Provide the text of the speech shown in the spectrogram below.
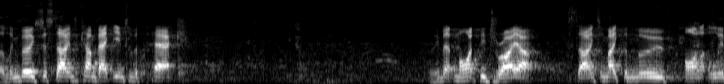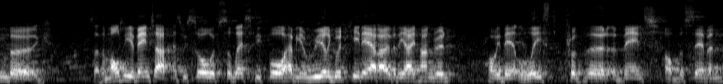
So Lindberg's just starting to come back into the pack. I think that might be Dreyer starting to make the move on Lindberg. So the multi-eventer, as we saw with Celeste before, having a really good hit out over the 800, probably their least preferred event of the seven.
